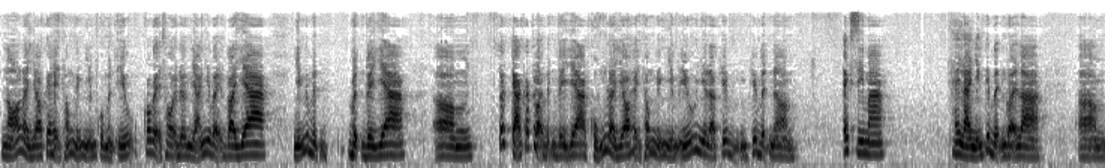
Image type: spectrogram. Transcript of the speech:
nó là do cái hệ thống miễn nhiễm của mình yếu. Có vậy thôi đơn giản như vậy. Và da những cái bệnh bệnh về da um, tất cả các loại bệnh về da cũng là do hệ thống miễn nhiễm yếu như là cái cái bệnh uh, eczema hay là những cái bệnh gọi là um,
